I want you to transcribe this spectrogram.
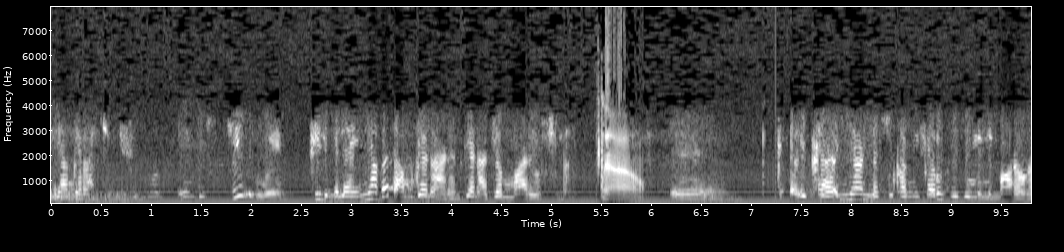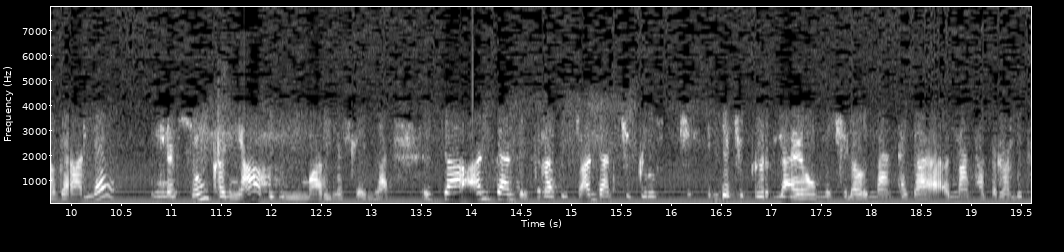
የሀገራችን ፊልም ኢንዱስትሪ ወይም ፊልም ላይ እኛ በጣም ገና ነን፣ ገና ጀማሪዎች ነን። አዎ ከእኛ እነሱ ከሚሰሩት ብዙ የምንማረው ነገር አለ። እነሱም ከኛ ብዙ የሚማሩ ይመስለኛል። እዛ አንዳንድ ጥረቶች፣ አንዳንድ ችግሮች እንደ ችግር ላየው የምችለው እናንተ ጋር እናንተ ሀገር ያሉት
